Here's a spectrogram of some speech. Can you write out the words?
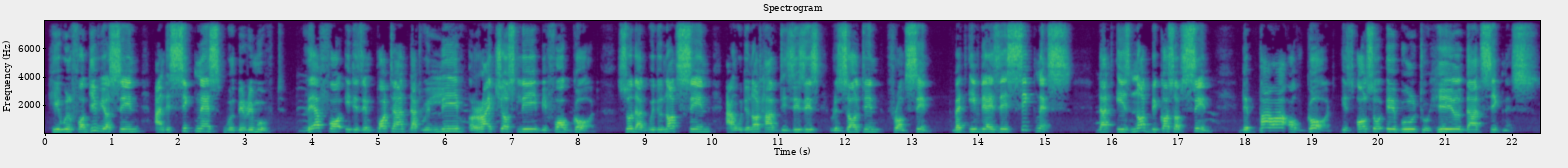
He will forgive your sin and the sickness will be removed. Therefore, it is important that we live righteously before God so that we do not sin and we do not have diseases resulting from sin. But if there is a sickness that is not because of sin, the power of God is also able to heal that sickness.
